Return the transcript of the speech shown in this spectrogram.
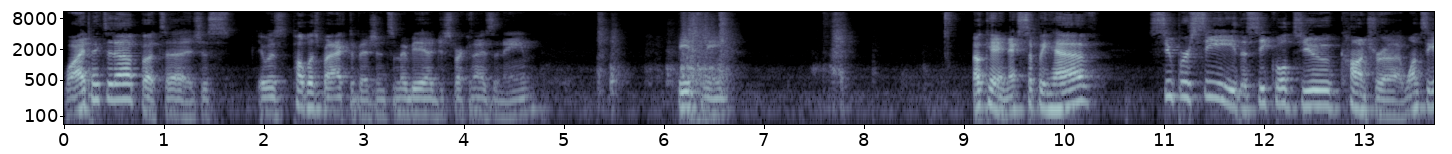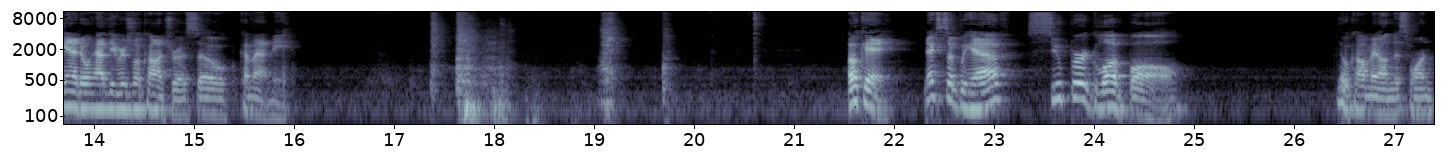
why I picked it up, but uh, it's just it was published by Activision, so maybe I just recognize the name. Beats me. Okay, next up we have Super C, the sequel to Contra. Once again, I don't have the original Contra, so come at me. Okay, next up we have Super Glove Ball. No comment on this one.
